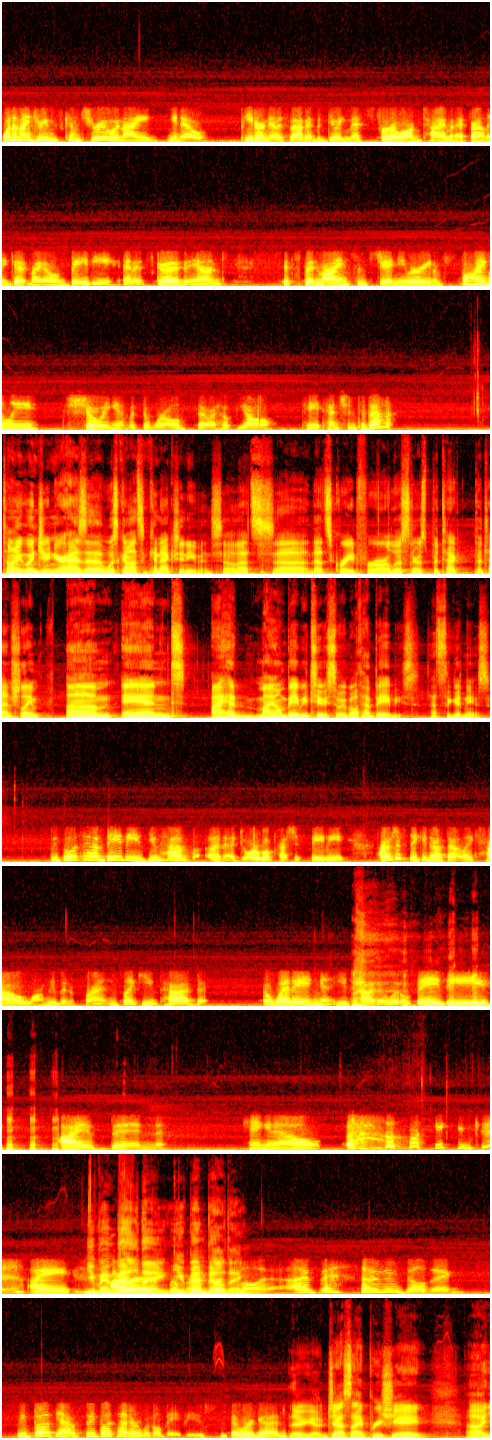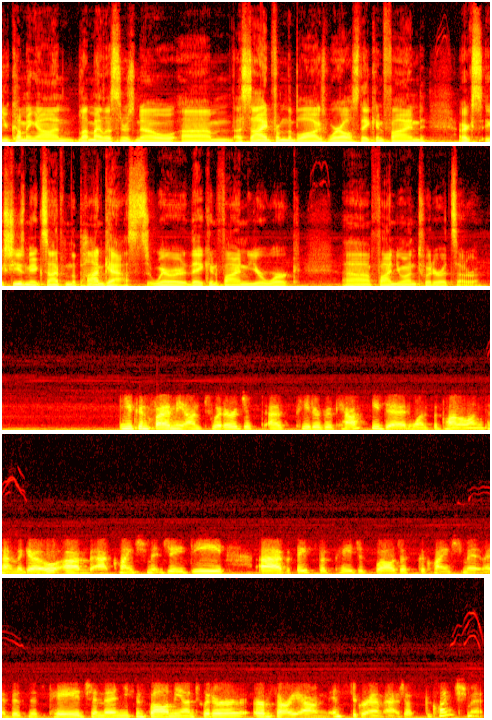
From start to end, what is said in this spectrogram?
one of my dreams come true. And I, you know, Peter knows that I've been doing this for a long time, and I finally get my own baby, and it's good. And it's been mine since January, and I'm finally showing it with the world. So I hope y'all pay attention to that. Tony Gwynn Jr. has a Wisconsin connection, even so that's uh, that's great for our listeners protect, potentially. Um, and I had my own baby too, so we both have babies. That's the good news. We both have babies. You have an adorable, precious baby. I was just thinking about that, like how long we've been friends. Like you've had a wedding, you've had a little baby. I've been hanging out. like, I You've been our- building. You've been building. personal- I've been, I've been building. We both yeah, so we both had our little babies, so we're good. There you go, Jess. I appreciate uh, you coming on. Let my listeners know. Um, aside from the blogs, where else they can find, or ex- excuse me, aside from the podcasts, where they can find your work, uh, find you on Twitter, etc. You can find me on Twitter just as Peter Bukowski did once upon a long time ago um, at Kleinschmidt JD. Uh, I have a Facebook page as well, Jessica Kleinschmidt, my business page, and then you can follow me on Twitter, or I'm sorry, on Instagram at Jessica Kleinschmidt.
